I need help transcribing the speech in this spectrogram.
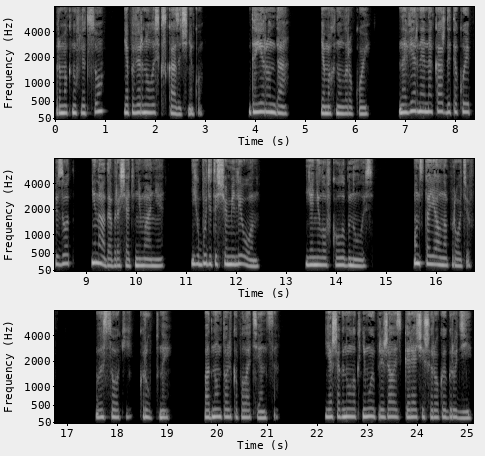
Промокнув лицо, я повернулась к сказочнику. «Да ерунда!» — я махнула рукой. «Наверное, на каждый такой эпизод не надо обращать внимания. Их будет еще миллион». Я неловко улыбнулась. Он стоял напротив. Высокий, крупный, в одном только полотенце. Я шагнула к нему и прижалась к горячей широкой груди.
